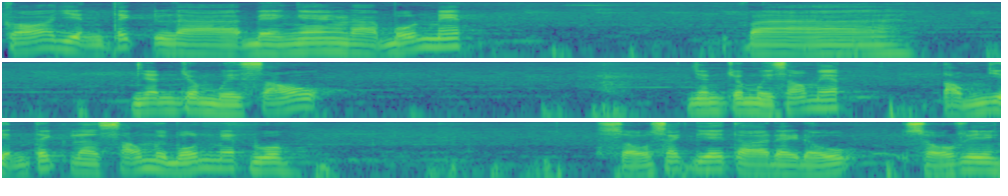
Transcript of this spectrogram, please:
Có diện tích là bề ngang là 4 mét và nhân cho 16 nhân cho 16 mét, tổng diện tích là 64 mét vuông. Sổ sách giấy tờ đầy đủ, sổ riêng.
